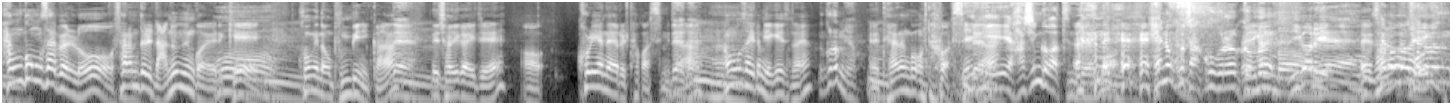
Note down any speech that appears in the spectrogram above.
항공사별로 사람들을 나누는 거예요. 이렇게 오. 공항이 너무 붐비니까. 네. 근데 저희가 이제 어 Korean Air를 타고 왔습니다. 네, 네. 항공사 이름 얘기해 주나요? 그럼요. 네, 대한항공을 타고 왔습니다. 얘기하신 것 같은데 뭐 해놓고 자꾸 그럴 거면 뭐 이거를 예. 네, 새로운, 새로운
